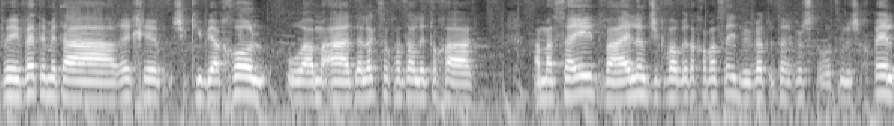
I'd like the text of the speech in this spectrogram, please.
והבאתם את הרכב שכביכול הדלקסו חזר לתוך ה... המשאית והאלרג'י כבר בתוך המשאית והבאתם את הרכב שאתם רוצים לשכפל.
